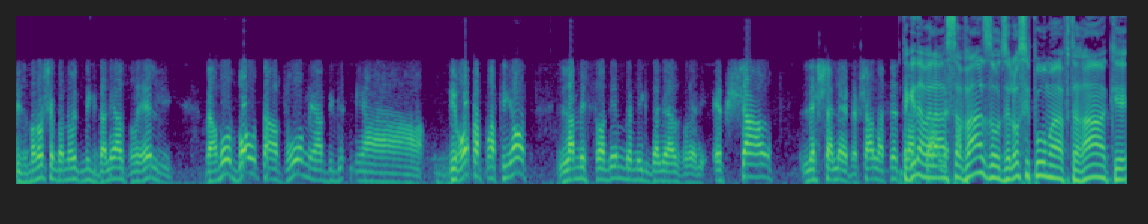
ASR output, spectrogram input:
בזמנו שבנו את מגדלי עזריאלי, ואמרו בואו תעברו מהבג... מהדירות הפרטיות למשרדים במגדלי עזריאלי. אפשר לשלב, אפשר לתת... תגיד, אבל ההסבה הזאת זה לא סיפור מההפטרה, כי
